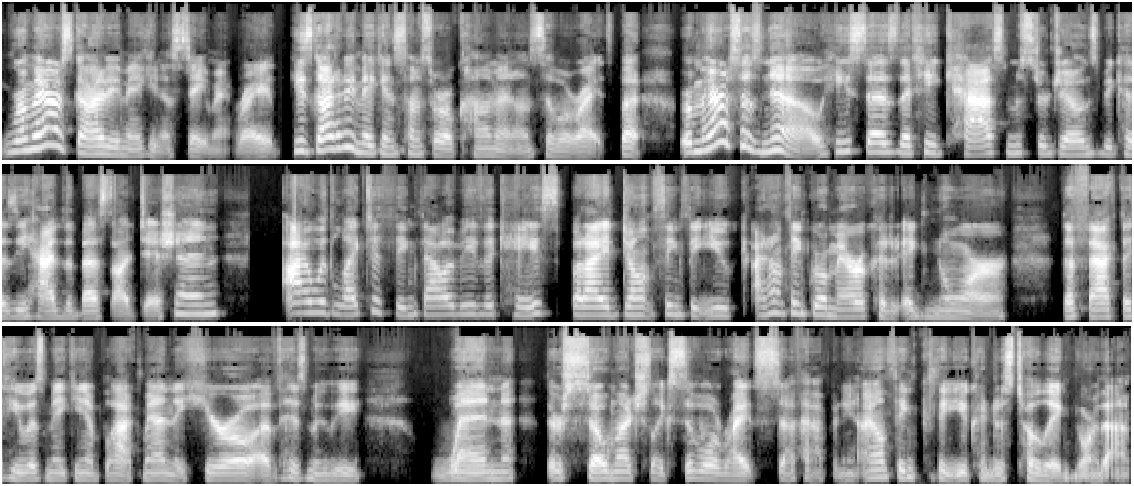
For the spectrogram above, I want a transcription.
Romero's got to be making a statement, right? He's got to be making some sort of comment on civil rights. But Romero says no. He says that he cast Mr. Jones because he had the best audition. I would like to think that would be the case, but I don't think that you, I don't think Romero could ignore the fact that he was making a black man the hero of his movie when there's so much like civil rights stuff happening. I don't think that you can just totally ignore that.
